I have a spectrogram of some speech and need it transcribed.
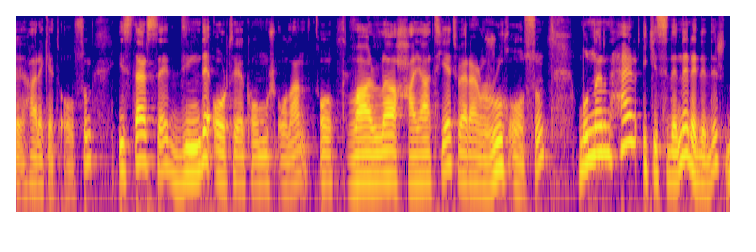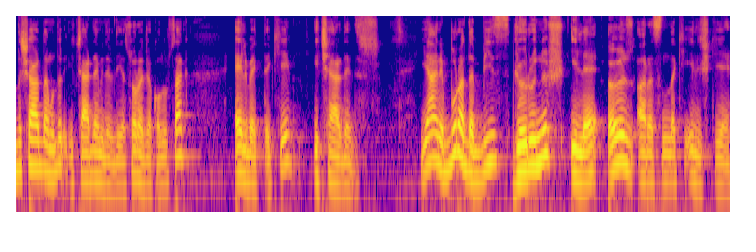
e, hareket olsun. İsterse dinde ortaya konmuş olan o varlığa hayatiyet veren ruh olsun. Bunların her ikisi de nerededir? Dışarıda mıdır, içeride midir diye soracak olursak elbette ki içeridedir. Yani burada biz görünüş ile öz arasındaki ilişkiye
